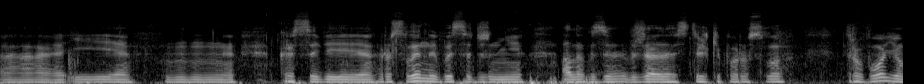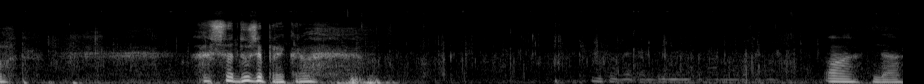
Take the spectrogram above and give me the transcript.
е, і красиві рослини висаджені, але вже стільки поросло травою. Що дуже прикро. О, да,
